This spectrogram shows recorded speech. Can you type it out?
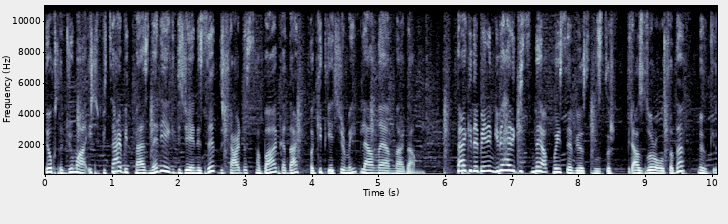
Yoksa cuma iş biter bitmez nereye gideceğinizi dışarıda sabaha kadar vakit geçirmeyi planlayanlardan mı? Belki de benim gibi her ikisini de yapmayı seviyorsunuzdur. Biraz zor olsa da mümkün.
